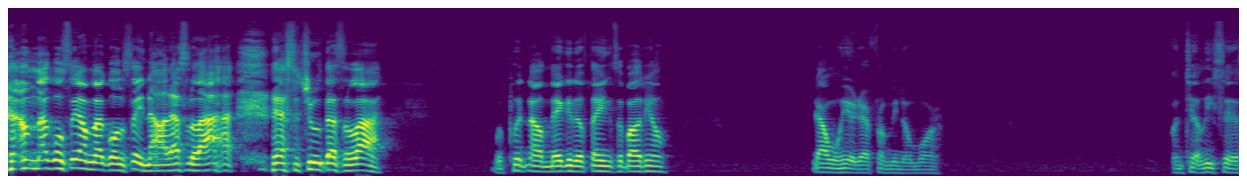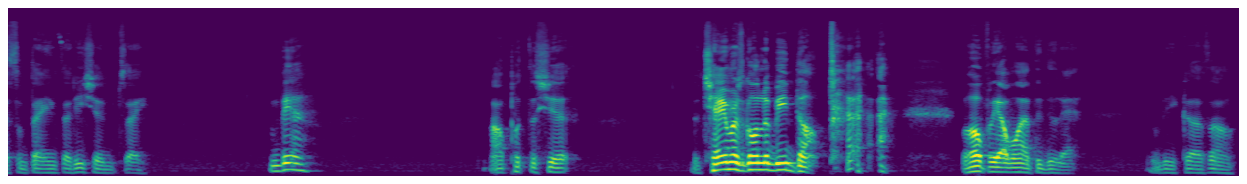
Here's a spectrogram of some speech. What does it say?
I'm not gonna say I'm not gonna say, no, that's a lie. That's the truth, that's a lie. But putting out negative things about him, y'all won't hear that from me no more. Until he says some things that he shouldn't say. And then I'll put the shit. The chamber's gonna be dumped. but hopefully I won't have to do that. Because um,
